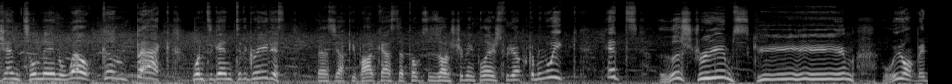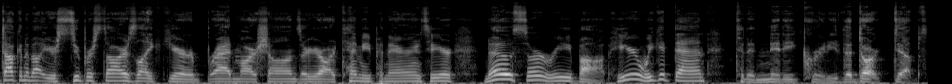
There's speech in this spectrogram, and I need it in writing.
gentlemen, welcome back once again to the greatest fantasy hockey podcast that focuses on streaming players for your upcoming week. It's the Stream Scheme. We won't be talking about your superstars like your Brad Marchands or your Artemi Panarins here. No, sirree, Bob. Here we get down to the nitty gritty, the dark depths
